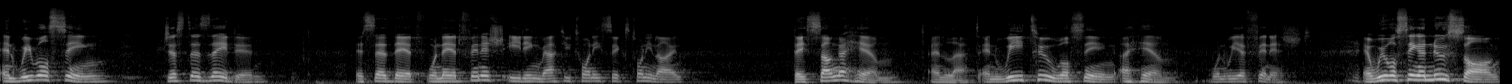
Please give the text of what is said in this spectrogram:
and we will sing just as they did. It said they had, when they had finished eating, Matthew 26, 29, they sung a hymn and left. And we too will sing a hymn when we have finished. And we will sing a new song,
